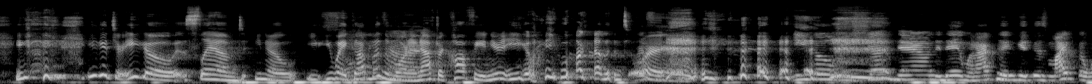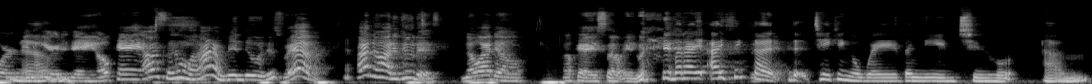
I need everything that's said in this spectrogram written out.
you, you get your ego slammed you know? You, you wake up in the times. morning after coffee and your ego you walk out the door. Ego was shut down today when i couldn't get this mic to work no. in here today okay? I was like oh i have been doing this forever. I know how to do this. No i don't. Okay so anyway. But i i think that, that taking away the need to um,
